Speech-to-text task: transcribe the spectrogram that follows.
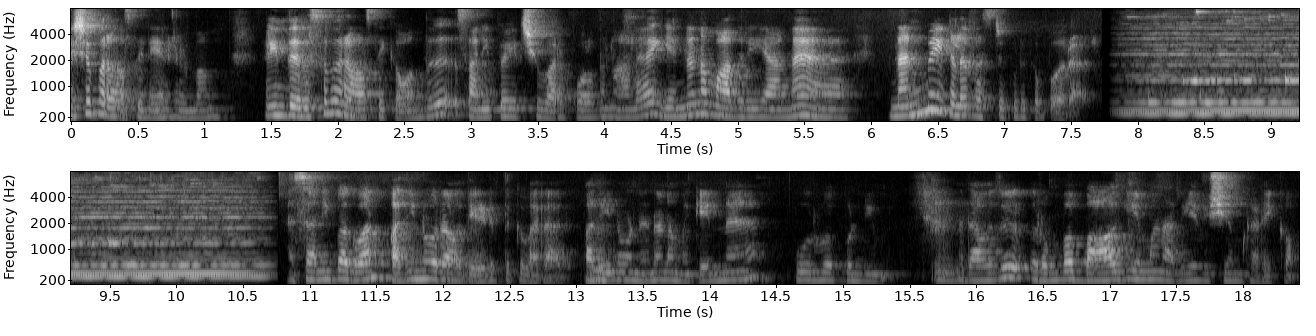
ரிஷப ராசி நேர்கள் மேம் இந்த ரிஷப ராசிக்கு வந்து சனி பயிற்சி வரப்போகிறதுனால என்னென்ன மாதிரியான நன்மைகளை ஃபஸ்ட்டு கொடுக்க போகிறார் சனி பகவான் பதினோராவது இடத்துக்கு வராரு. பதினொன்றுனா நமக்கு என்ன? பூர்வ புண்ணியம். அதாவது ரொம்ப பாகியமாக நிறைய விஷயம் கிடைக்கும்.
